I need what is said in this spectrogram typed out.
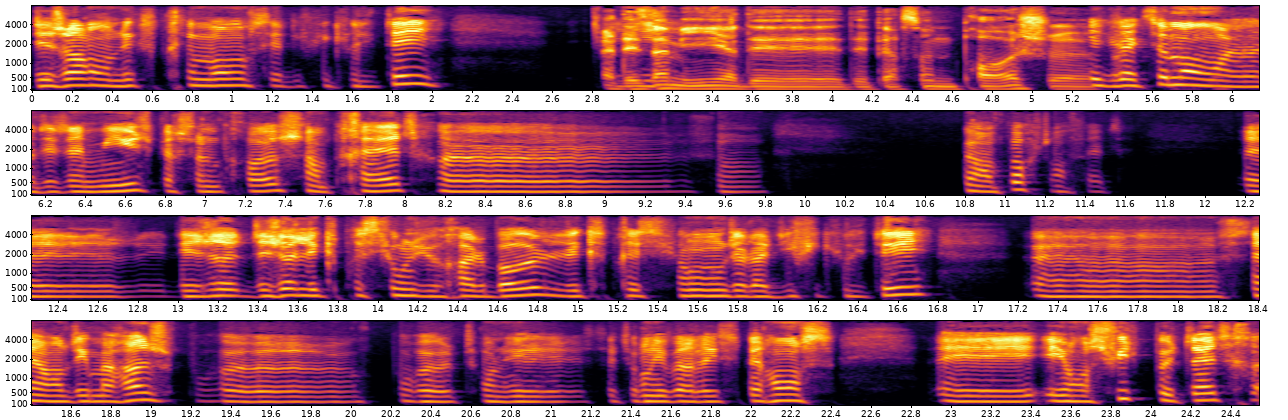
déjà en exprimant ses difficultés, à des amis, à des, des personnes proches. Euh. Exactement, euh, des amis, des personnes proches, un prêtre, euh, peu importe en fait. Déjà, déjà l'expression du ras-le-bol, l'expression de la difficulté, c'est un démarrage pour, pour tourner, se tourner vers l'espérance. Et, et ensuite, peut-être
